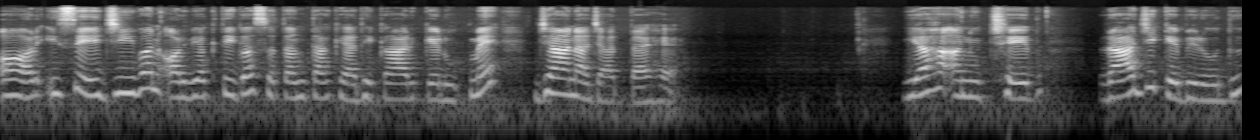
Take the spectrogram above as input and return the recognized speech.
और इसे जीवन और व्यक्तिगत स्वतंत्रता के अधिकार के रूप में जाना जाता है। यह अनुच्छेद राज्य के विरुद्ध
